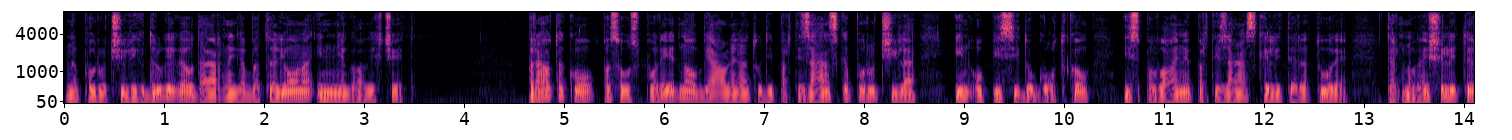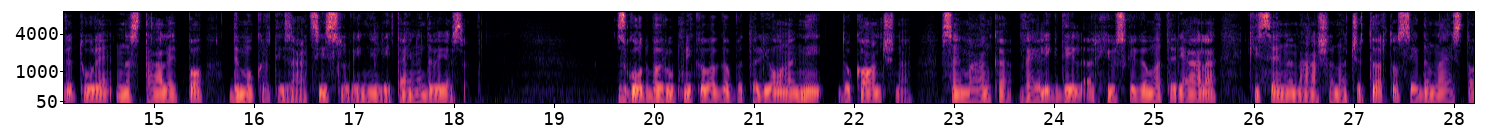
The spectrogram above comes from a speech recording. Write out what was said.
na poročilih drugega udarnega bataljona in njegovih čet. Prav tako pa so usporedno objavljena tudi partizanska poročila in opisi dogodkov iz povojne partizanske literature ter novejše literature nastale po demokratizaciji Slovenije leta 1991. Zgodba Rupnikovega bataljona ni dokončna, saj manjka velik del arhivskega materijala, ki se nanaša na 4., 17.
